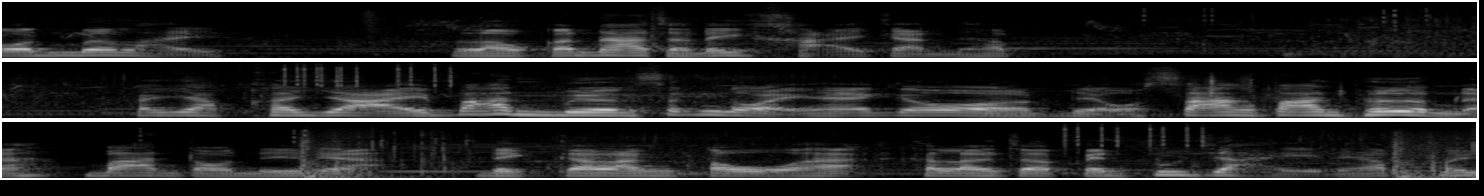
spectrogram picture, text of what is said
ล้นเมื่อไหร่ เราก็น่าจะได้ขายกันนะครับขยับขยายบ้านเมืองสักหน่อยฮะก็เดี๋ยวสร้างบ้านเพิ่มนะ บ้านตอนนี้เนี่ย เด็กกำลังโตฮะกำลังจะเป็นผู้ใหญ่นะครับไม่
